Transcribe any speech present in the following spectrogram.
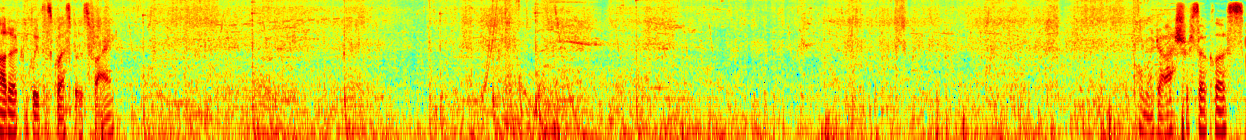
While to complete this quest, but it's fine. Oh my gosh, we're so close.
